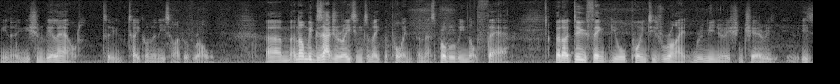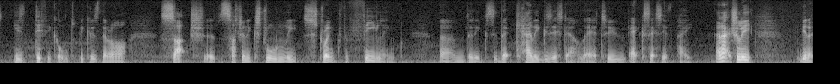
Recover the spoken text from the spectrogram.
you know, you shouldn't be allowed to take on any type of role. Um, and I'm exaggerating to make the point, and that's probably not fair. But I do think your point is right. Remuneration chair is, is, is difficult because there are such, uh, such an extraordinary strength of feeling um, that, ex- that can exist out there to excessive pay. And actually, you know,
